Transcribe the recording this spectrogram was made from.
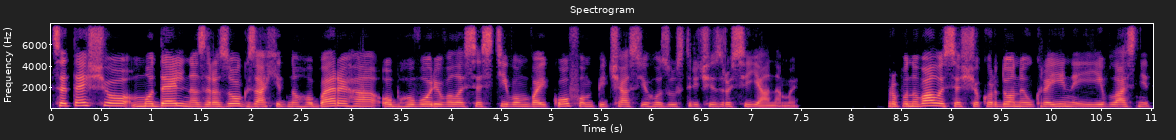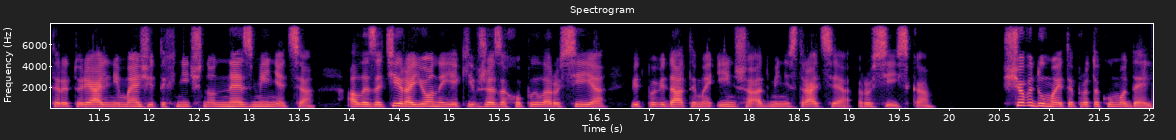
це те, що модель на зразок західного берега обговорювалася Стівом Вайкофом під час його зустрічі з росіянами. Пропонувалося, що кордони України і її власні територіальні межі технічно не зміняться, але за ті райони, які вже захопила Росія, відповідатиме інша адміністрація російська. Що ви думаєте про таку модель?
